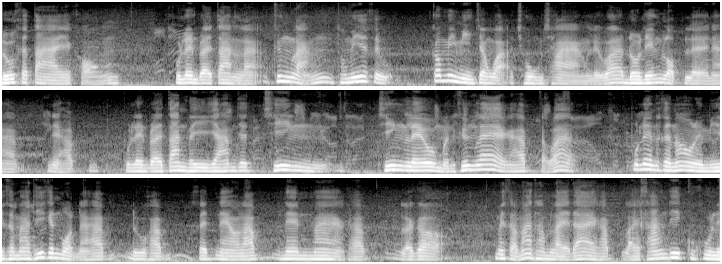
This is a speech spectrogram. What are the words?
รู้สไตล์ของผู้เล่นไบรตันละ ครึ่งหลังโทมิยาสุก็ไม่มีจังหวะชงชาง หรือว่าโดนเลี้ยงหลบเลยนะครับเนี่ยครับผู้เล่นไบรตันพยายามจะชิ่งชิ่งเร็วเหมือนครึ่งแรกนะครับ แต่ว่าผู้เล่นอาร์เซนอลเนี่ยมีสมาธิกันหมดนะครับ ดูครับเซตแนวรับแน่นมากครับ แล้วก็ไม่สามารถทำอะไรได้ครับ หลายครั้งที่คูคูเล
